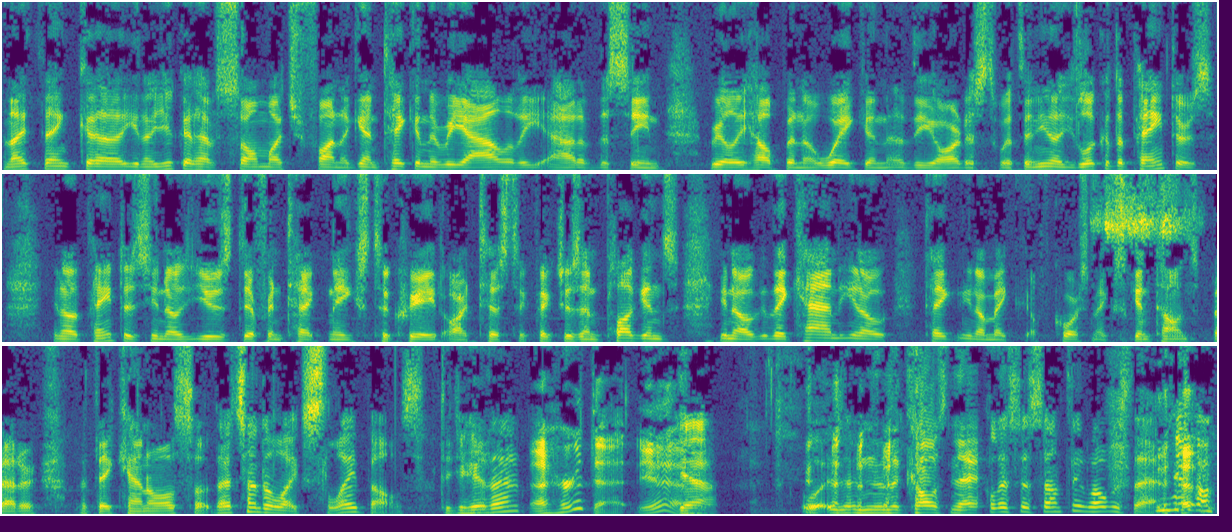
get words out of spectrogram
And I think, uh, you know, you could have so much fun. Again, taking the reality out of the scene, really helping awaken the artist with. And, you know, you look at the painters. You know, the painters, you know, use different techniques to create artistic pictures. And plugins, you know, they can, you know, take, you know, make, of course, make skin tones better, but they can also, that sounded like sleigh bells. Did you hear that? I heard that, yeah. Yeah. The Nicole's necklace or something? What was that? No,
